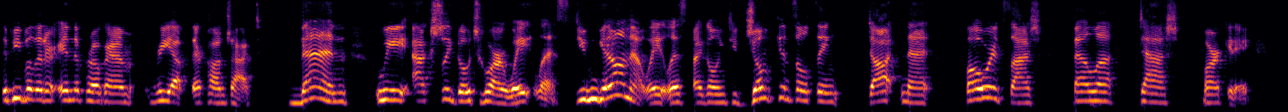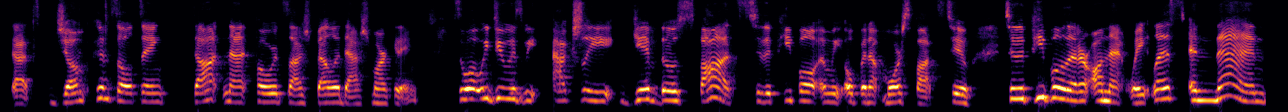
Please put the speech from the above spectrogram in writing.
the people that are in the program re up their contract. Then we actually go to our wait list. You can get on that wait list by going to jumpconsulting.net forward slash Bella dash marketing. That's jumpconsulting.net forward slash Bella dash marketing. So what we do is we actually give those spots to the people and we open up more spots too to the people that are on that wait list. And then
